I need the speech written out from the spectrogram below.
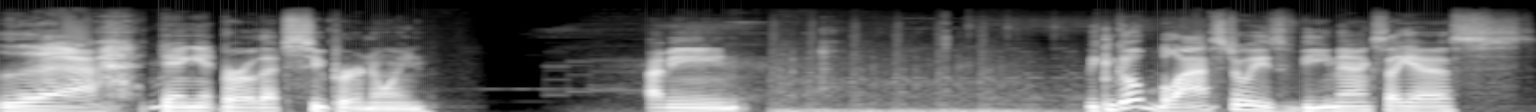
Ugh, dang it, bro. That's super annoying. I mean, we can go Blastoise VMAX, I guess.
